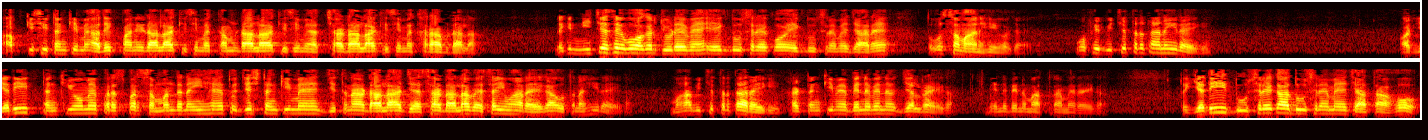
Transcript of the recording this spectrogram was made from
अब किसी टंकी में अधिक पानी डाला, किसी में कम डाला, किसी में अच्छा डाला, किसी में खराब डाला लेकिन नीचे से वो अगर जुड़े हुए हैं, एक दूसरे को एक दूसरे में जा रहे हैं तो वो समान ही हो जाएगा। वो फिर विचित्रता नहीं रहेगी। और यदि टंकियों में परस्पर संबंध नहीं है तो जिस टंकी में जितना डाला, जैसा डाला, वैसा ही वहाँ रहेगा, उतना ही रहेगा। वहाँ विचित्रता रहेगी। हर टंकी में भिन्न भिन्न जल रहेगा भिन्न भिन्न मात्रा में रहेगा। तो यदि दूसरे का दूसरे में जाता हो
